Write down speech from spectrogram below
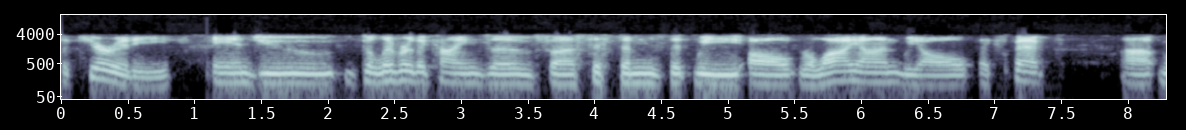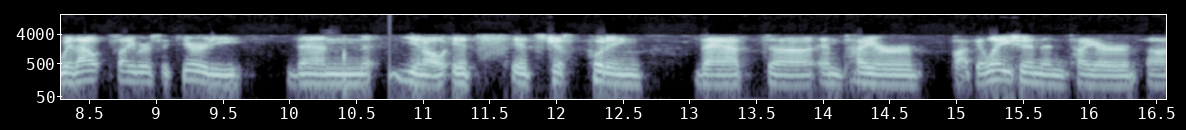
security and you deliver the kinds of uh, systems that we all rely on, we all expect, uh, without cybersecurity, then you know it's it's just putting that uh, entire population, entire uh,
